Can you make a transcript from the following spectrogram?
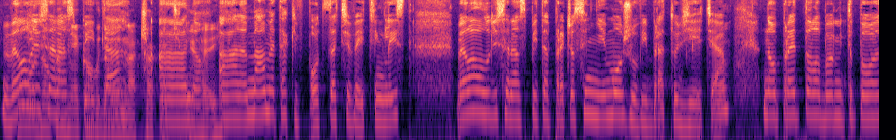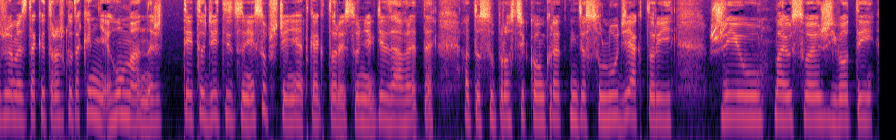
Veľa ľudí sa nás pýta, na čakačke, áno, hej? áno, máme taký v podstate waiting list. Veľa ľudí sa nás pýta, prečo si nemôžu vybrať to dieťa. No preto, lebo my to považujeme za také trošku také nehumánne, že tieto deti to nie sú šteniatka, ktoré sú niekde zavreté, a to sú proste konkrétni, to sú ľudia, ktorí žijú, majú svoje životy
